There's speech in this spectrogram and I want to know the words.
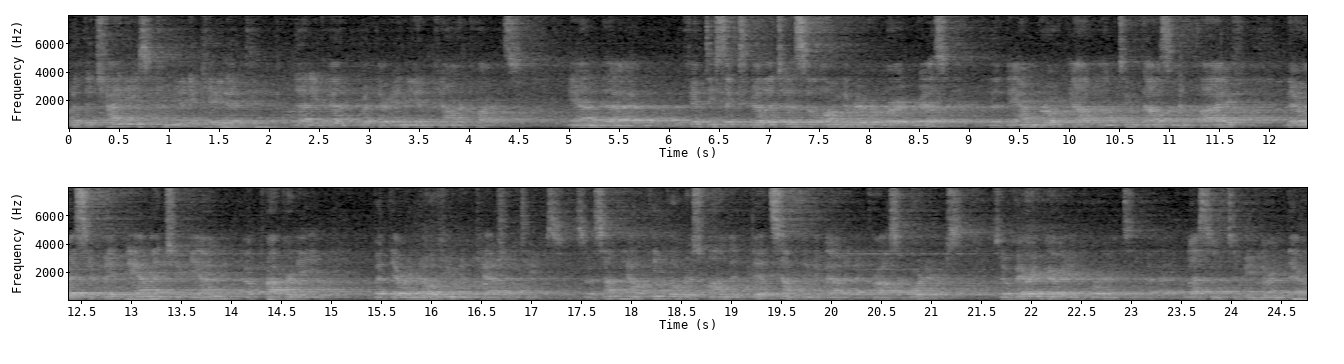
but the Chinese communicated that event with their Indian counterparts. And uh, 56 villages along the river were at risk. The dam broke out in 2005. There was a big damage again of property, but there were no human casualties. So somehow people responded, did something about it across borders. So very, very important uh, lesson to be learned there.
